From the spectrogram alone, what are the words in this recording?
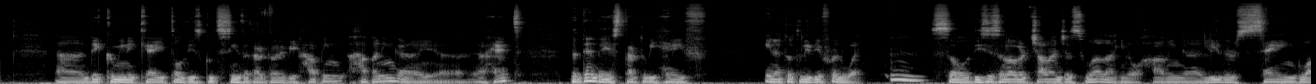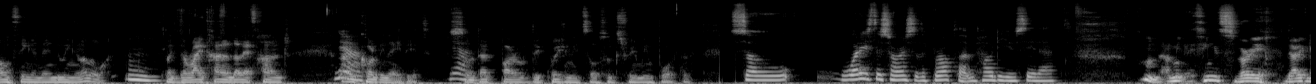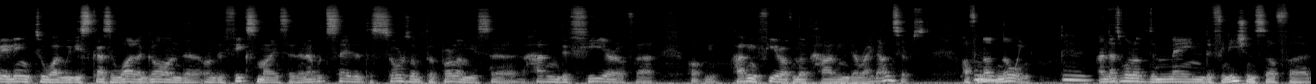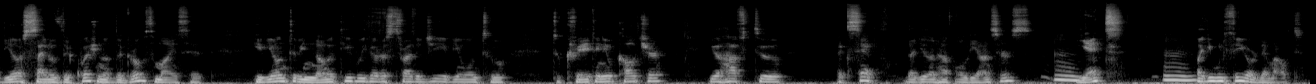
And they communicate all these good things that are going to be happening happening uh, uh, ahead, but then they start to behave in a totally different way. So this is another challenge as well, like you know, having uh, leaders saying one thing and then doing another one, like the right hand and the left hand, Yeah. and coordinate it. Yeah. So that part of the equation is also extremely important. So, what is the source of the problem? How do you see that? Hmm, I mean, I think it's very directly linked to what we discussed a while ago on the on the fixed mindset, and I would say that the source of the problem is uh, having the fear of, uh, of you know, having fear of not having the right answers, of not knowing, and that's one of the main definitions of uh, the other side of the question of the growth mindset. If you want to be innovative with your strategy, if you want to to create a new culture, you have to accept that you don't have all the answers yet, but you will figure them out.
